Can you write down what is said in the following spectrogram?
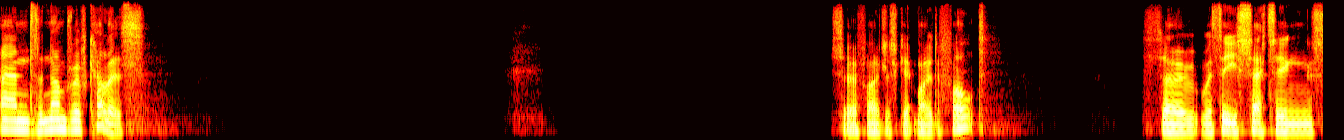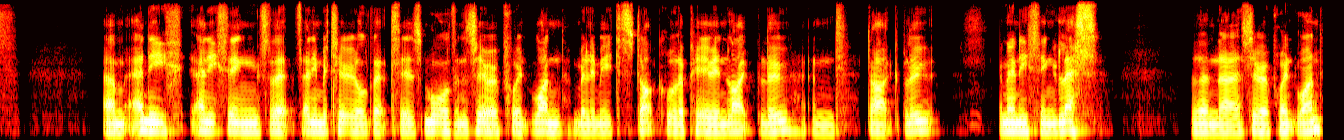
and the number of colors. So if I just get my default, so with these settings, um, any anything that any material that is more than 0.1 millimeter stock will appear in light blue and dark blue, and anything less than uh, 0.1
